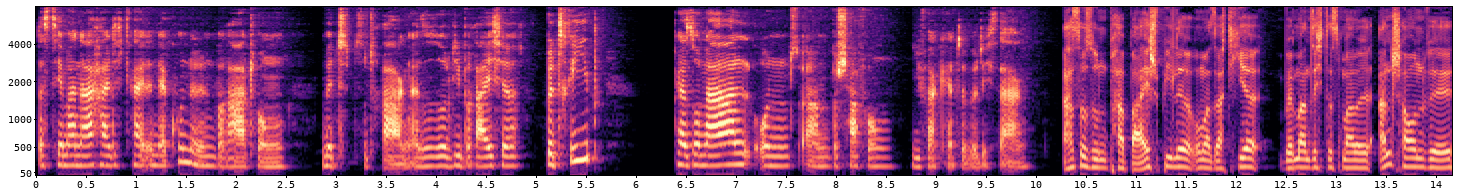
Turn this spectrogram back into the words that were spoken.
das Thema Nachhaltigkeit in der Kundinnenberatung mitzutragen. Also so die Bereiche Betrieb, Personal und ähm, Beschaffung, Lieferkette, würde ich sagen. Hast du so ein paar Beispiele, wo man sagt, hier, wenn man sich das mal anschauen will,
